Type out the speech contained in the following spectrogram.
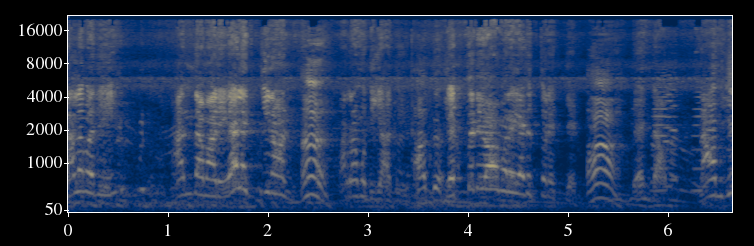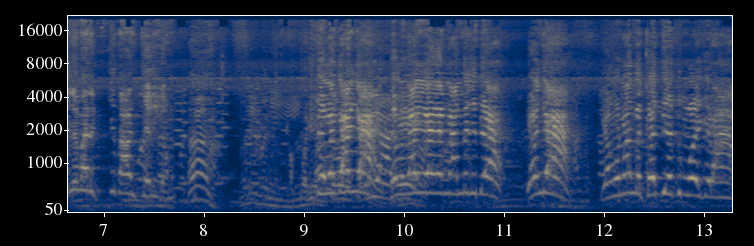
தளபதி அந்த மாதிரி வேலைக்கு நான். வர முடியாது. எத்தனையோ முறை எடுத்துரைத்தேன். வேண்டாம். நாம் இருவருக்கு தான் தெரியும். இதெல்லாம் தாங்க. இதெல்லாம் நடந்துக்குது ஏங்க எவனோ அந்த கத்தி எடுத்து போய்க்கிறான்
